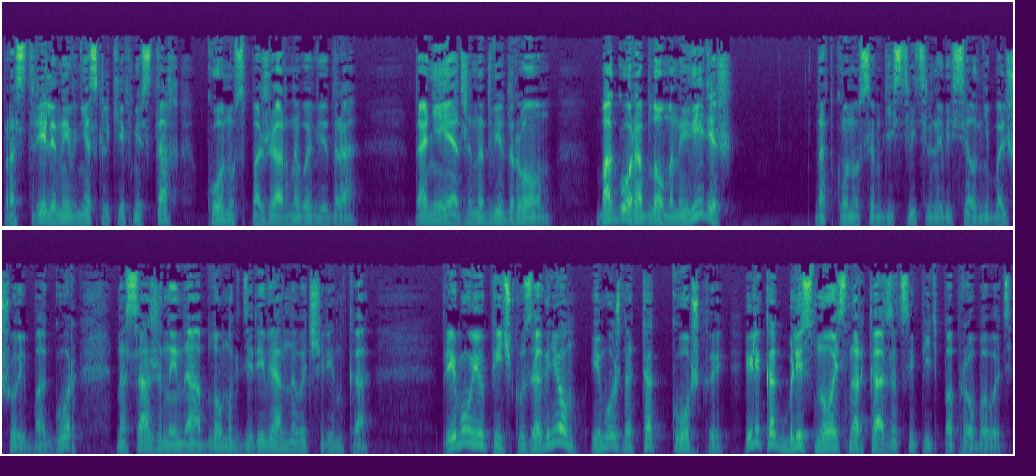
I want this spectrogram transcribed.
простреленный в нескольких местах конус пожарного ведра. Да нет же, над ведром. Багор обломанный, видишь? Над конусом действительно висел небольшой багор, насаженный на обломок деревянного черенка. Прямую пичку загнем, и можно как кошкой, или как блесной с нарка зацепить попробовать.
